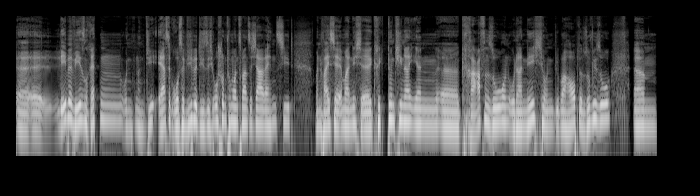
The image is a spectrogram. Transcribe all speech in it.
äh, äh, Lebewesen retten und die erste große Liebe, die sich auch schon 25 Jahre hinzieht. Man weiß ja immer nicht, äh, kriegt nun Tina ihren äh, Grafensohn oder nicht und überhaupt und sowieso. Ähm,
